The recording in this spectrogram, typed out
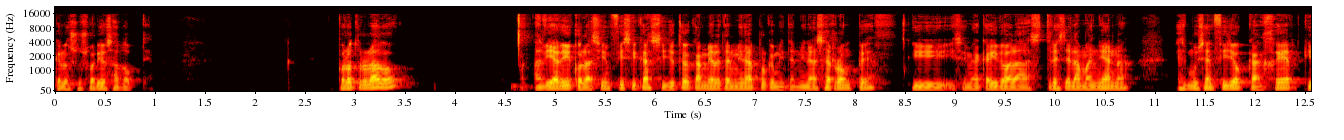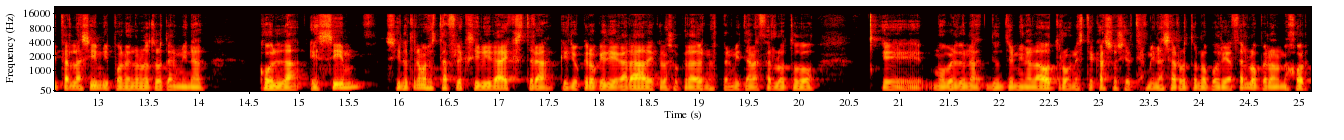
que los usuarios adopten. Por otro lado, a día de hoy con la SIM física, si yo tengo que cambiar de terminal porque mi terminal se rompe y, se me ha caído a las 3 de la mañana, es muy sencillo canjear, quitar la SIM y ponerlo en otro terminal. Con la eSIM si no tenemos esta flexibilidad extra que yo creo que llegará de que los operadores nos permitan hacerlo todo, eh, mover de, un terminal a otro, en este caso si el terminal se ha roto no podría hacerlo, pero a lo mejor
